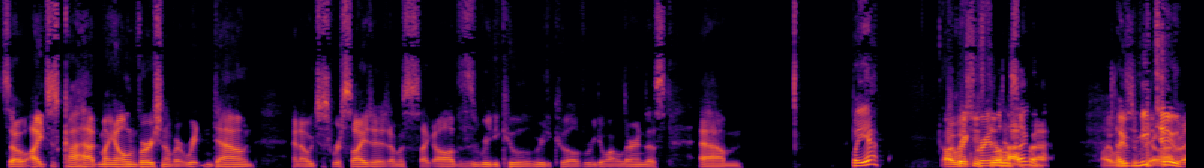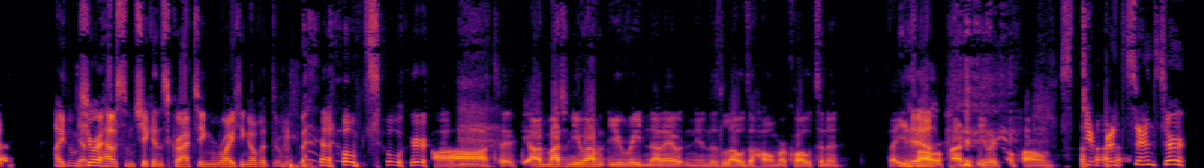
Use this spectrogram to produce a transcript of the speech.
So I just had my own version of it written down, and I would just recite it. I was just like, "Oh, this is really cool, really cool. I really want to learn this." Um, but yeah, I wish you great still had segment. that. I wish you me too. Had that. I'm Yep. sure I have some chicken scratching writing of it at home somewhere. Ah, to, I imagine you haven't you reading that out, and you know, there's loads of Homer quotes in it that you Yeah. thought were part of the original poem. Stupid censor.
